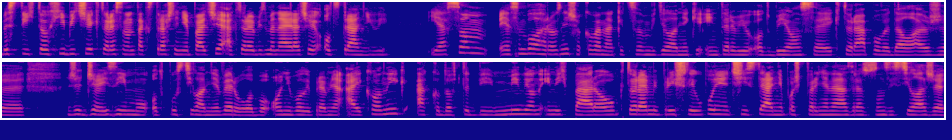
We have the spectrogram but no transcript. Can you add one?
bez týchto chybičiek, ktoré sa nám tak strašne nepáčia a ktoré by sme najradšej odstránili. Ja som, ja som bola hrozne šokovaná, keď som videla nejaké interview od Beyoncé, ktorá povedala, že že Jay-Z mu odpustila neveru, lebo oni boli pre mňa iconic, ako dovtedy milión iných párov, ktoré mi prišli úplne čisté a nepoškvrnené a zrazu som zistila, že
